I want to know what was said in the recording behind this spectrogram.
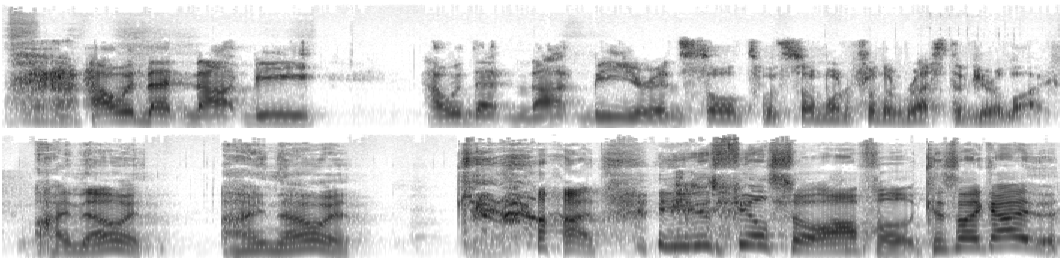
How would that not be? How would that not be your insults with someone for the rest of your life? I know it. I know it. God, you just feel so awful because, like, I,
